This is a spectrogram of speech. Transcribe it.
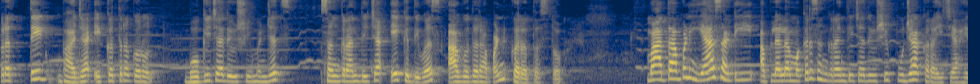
प्रत्येक भाज्या एकत्र करून भोगीच्या दिवशी म्हणजेच संक्रांतीच्या एक दिवस अगोदर आपण करत असतो. मग आता आपण यासाठी आपल्याला मकर संक्रांतीच्या दिवशी पूजा करायची आहे.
